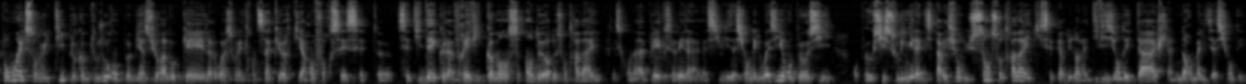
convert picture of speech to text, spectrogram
Pour moi, elles sont multiples, comme toujours. On peut bien sûr invoquer la loi sur les 35 heures qui a renforcé cette, euh, cette idée que la vraie vie commence en dehors de son travail. C'est ce qu'on a appelé, vous savez, la, civilisation des loisirs. On peut aussi on peut aussi souligner la disparition du sens au travail qui s'est perdu dans la division des tâches, la normalisation des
